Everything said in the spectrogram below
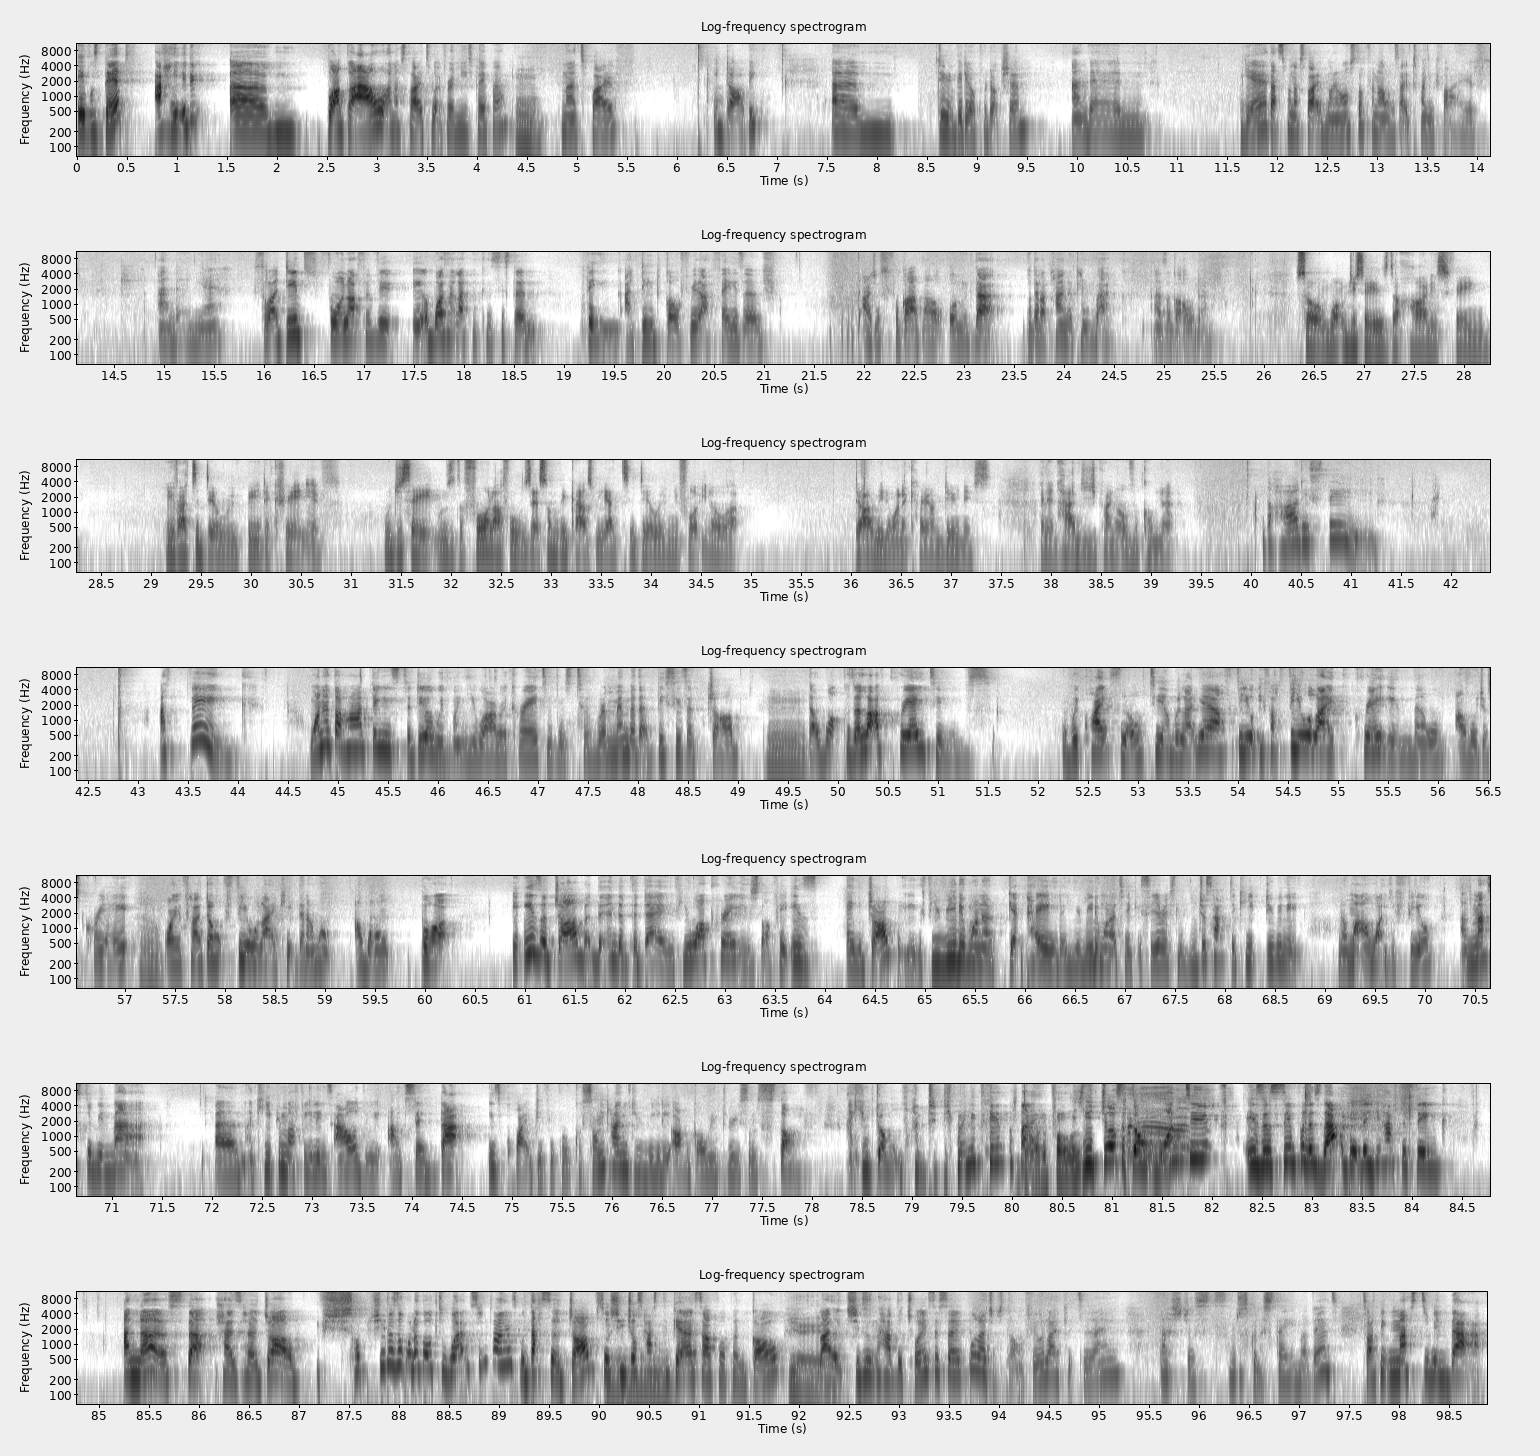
It was dead. I hated it. Um, but I got out and I started to work for a newspaper, Mm. nine to five, in Derby, um, doing video production. And then, yeah, that's when I started my own stuff and I was like 25. And then, yeah. So I did fall off of it. It wasn't like a consistent thing. I did go through that phase of, I just forgot about all of that. But then I kind of came back as I got older. So what would you say is the hardest thing you've had to deal with being a creative? Would you say it was the fall off or was there something else we had to deal with and you thought, you know what? Do I really want to carry on doing this? And then how did you kind of overcome that? the hardest thing? I think one of the hard things to deal with when you are a creative is to remember that this is a job. Mm. That what? Because a lot of creatives, we're quite floaty and we're like, yeah, I feel if I feel like creating, then I will, I will just create. Or if I don't feel like it, then I won't, I won't. But it is a job at the end of the day. If you are creating stuff, it is a job. If you really want to get paid and you really want to take it seriously, you just have to keep doing it no matter what you feel. And mastering that um, and keeping my feelings out of it, I'd say that is quite difficult because sometimes you really are going through some stuff and you don't want to do anything. Like, you just don't want to. It's as simple as that. But then you have to think, a nurse that has her job, she, doesn't want to go to work sometimes, but that's her job. So she just has to get herself up and go. Yeah, yeah, like she doesn't have the choice to say, well, I just don't feel like it today. That's just, I'm just going to stay in my bed. So I think mastering that,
